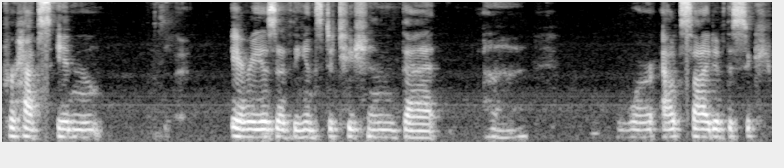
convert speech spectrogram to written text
perhaps in areas of the institution that uh, were outside of the sec-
